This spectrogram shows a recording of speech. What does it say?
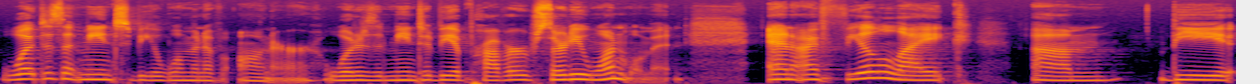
What does it mean to be a woman of honor? What does it mean to be a Proverbs 31 woman? And I feel like um, the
